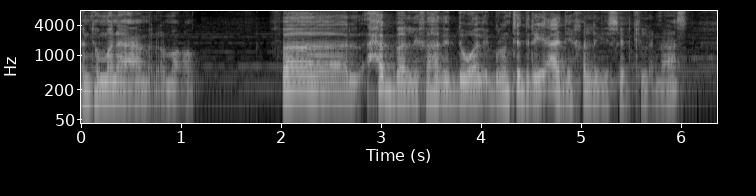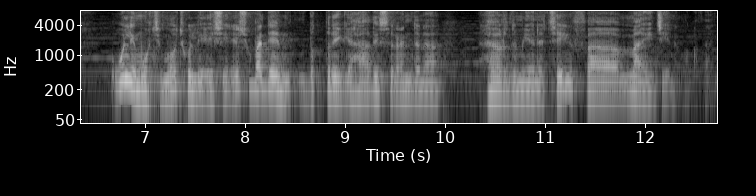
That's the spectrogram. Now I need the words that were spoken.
عندهم مناعة من المرض فالأحبة اللي في هذه الدول يقولون تدري عادي خلي يصيب كل الناس واللي يموت يموت واللي يعيش يعيش وبعدين بالطريقة هذه يصير عندنا herd immunity فما يجينا مرة ثانية.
